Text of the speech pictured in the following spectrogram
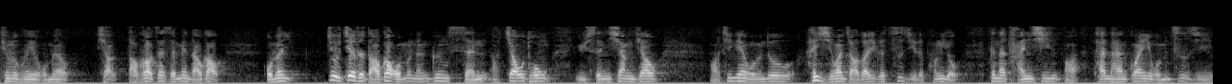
听众朋友，我们要小祷告，在身边祷告，我们就借着祷告，我们能跟神啊交通，与神相交啊。今天我们都很喜欢找到一个自己的朋友，跟他谈心啊，谈谈关于我们自己，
